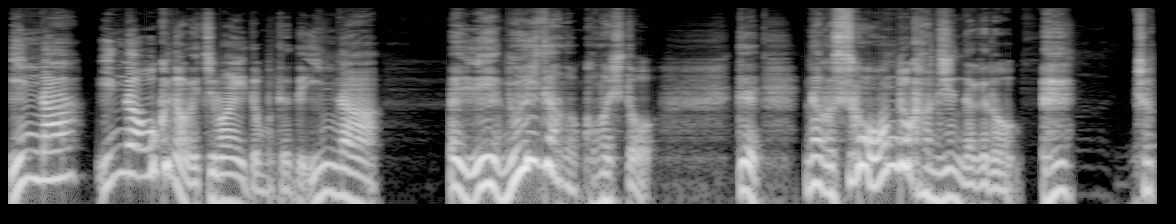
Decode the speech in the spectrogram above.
インナー？インナー置くのが一番いいと思ってて、インナー。え、え、脱いだの？この人。で、なんかすごい温度感じるんだけど、え、ちょっ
